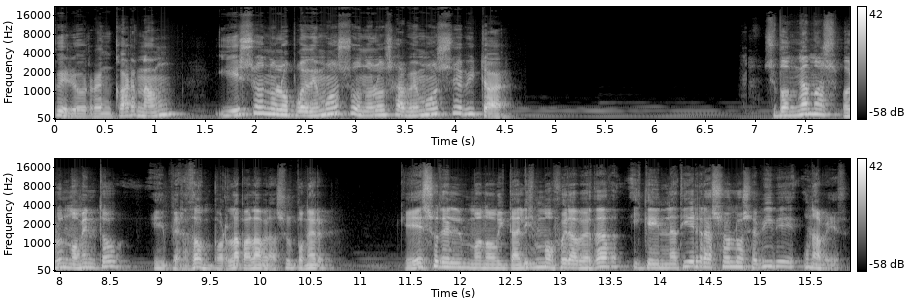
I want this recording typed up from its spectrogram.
Pero reencarnan y eso no lo podemos o no lo sabemos evitar. Supongamos por un momento, y perdón por la palabra suponer, que eso del monovitalismo fuera verdad y que en la Tierra solo se vive una vez.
